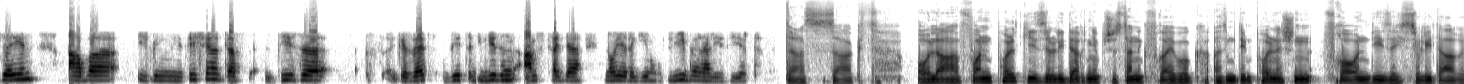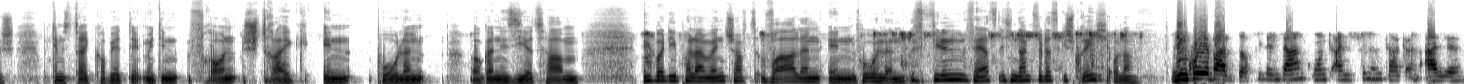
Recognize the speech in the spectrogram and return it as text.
sehen. Aber ich bin mir sicher, dass dieses Gesetz wird in diesem Amtszeit der neuen Regierung liberalisiert. Das sagt Ola von Polki Solidarnie Przystanek Freiburg, also den polnischen Frauen, die sich solidarisch mit dem Streik mit dem Frauenstreik in Polen organisiert haben über die Parlamentschaftswahlen in Polen. Vielen herzlichen Dank für das Gespräch, Ola. Dziękuję bardzo. Vielen Dank und einen schönen Tag an alle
